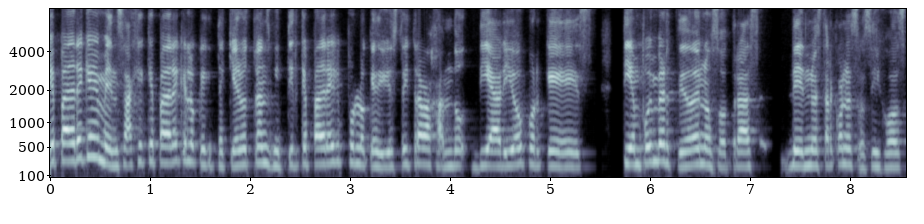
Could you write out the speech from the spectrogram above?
qué padre que mi mensaje, qué padre que lo que te quiero transmitir, qué padre por lo que yo estoy trabajando diario, porque es tiempo invertido de nosotras, de no estar con nuestros hijos,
